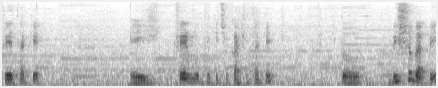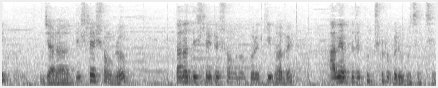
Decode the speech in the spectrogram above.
ট্রে থাকে। এই ট্রের মধ্যে কিছু কাঠি থাকে। তো বিশ্বব্যাপী যারা দেশলাই সংগ্রহ, তারা দেশলাইটা সংগ্রহ করে কীভাবে? আমি আপনাদের খুব ছোট করে বোঝাচ্ছি।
